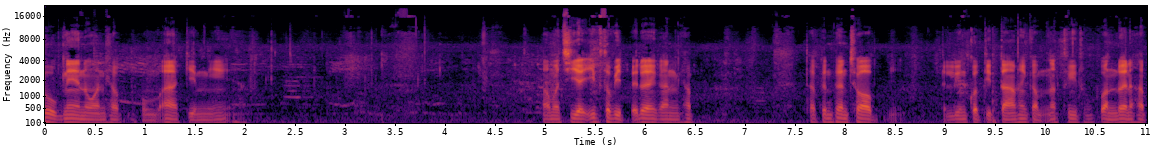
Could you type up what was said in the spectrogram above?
ลูกแน่นอนครับ ผมว่าเกมนี้ เอามาเชียร์อิปสวิตไปด้วยกันครับ ถ้าเพื่อนๆชอบอย่าลืมกดติดตามให้กับนักซีทุกคนด้วยนะครับ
